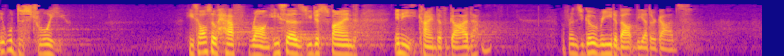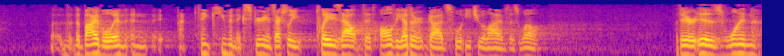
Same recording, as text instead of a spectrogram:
it will destroy you. He's also half wrong. He says you just find any kind of God. But friends, you go read about the other gods. The Bible and, and I think human experience actually plays out that all the other gods will eat you alive as well. There is one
